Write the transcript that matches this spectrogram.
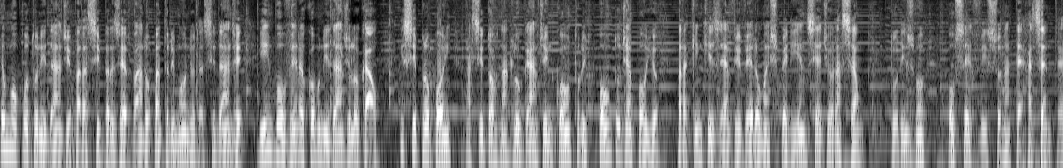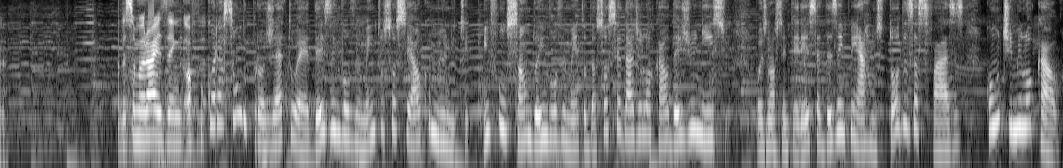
É uma oportunidade para se preservar o patrimônio da cidade e envolver a comunidade local, e se propõe a se tornar lugar de encontro e ponto de apoio para quem quiser viver uma experiência de oração, turismo ou serviço na Terra Santa. O coração do projeto é Desenvolvimento Social Community, em função do envolvimento da sociedade local desde o início, pois nosso interesse é desempenharmos todas as fases com o time local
